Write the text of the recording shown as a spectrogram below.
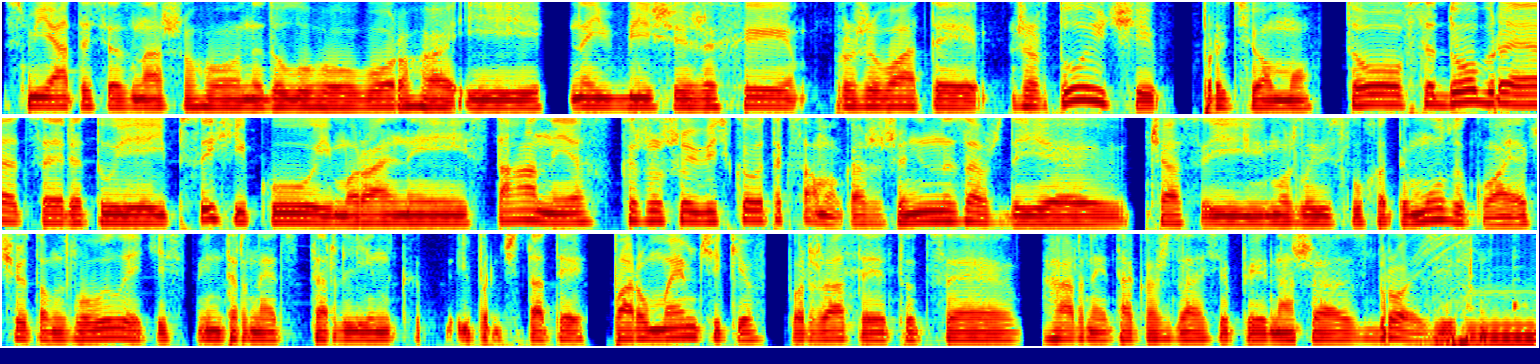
сміятися з нашого недолугого ворога і найбільші жахи проживати жартуючи. При цьому то все добре, це рятує і психіку, і моральний стан. Я кажу, що і військові так само кажуть, що не завжди є час і можливість слухати музику. А якщо там зловили якийсь інтернет Starlink і прочитати пару мемчиків, поржати, то це гарний також засіб і наша зброя, звісно.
